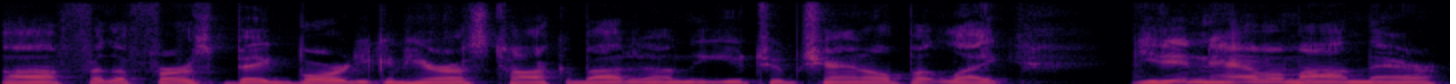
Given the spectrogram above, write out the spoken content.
uh for the first big board. You can hear us talk about it on the YouTube channel, but like you didn't have him on there.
